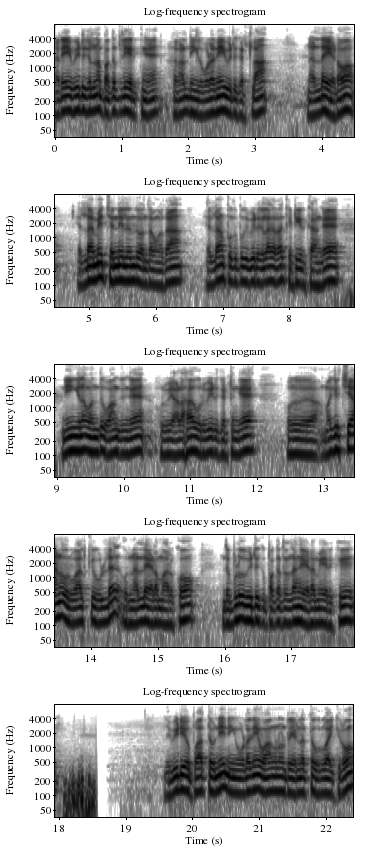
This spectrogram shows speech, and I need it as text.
நிறைய வீடுகள்லாம் பக்கத்துலேயே இருக்குங்க. அதனால் நீங்கள் உடனே வீடு கட்டலாம். நல்ல இடம். எல்லாமே சென்னையிலேருந்து வந்தவங்க தான். எல்லாம் புது புது வீடுகளாக தான் கட்டியிருக்காங்க. நீங்களும் வந்து வாங்குங்க. ஒரு அழகாக ஒரு வீடு கட்டுங்க. ஒரு மகிழ்ச்சியான ஒரு வாழ்க்கை உள்ள ஒரு நல்ல இடமா இருக்கும். இந்த ப்ளூ வீட்டுக்கு பக்கத்தில் தாங்க இடமே இருக்குது இந்த வீடியோ பார்த்தோன்னே நீங்கள் உடனே வாங்கணுன்ற எண்ணத்தை உருவாக்கிறோம்.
